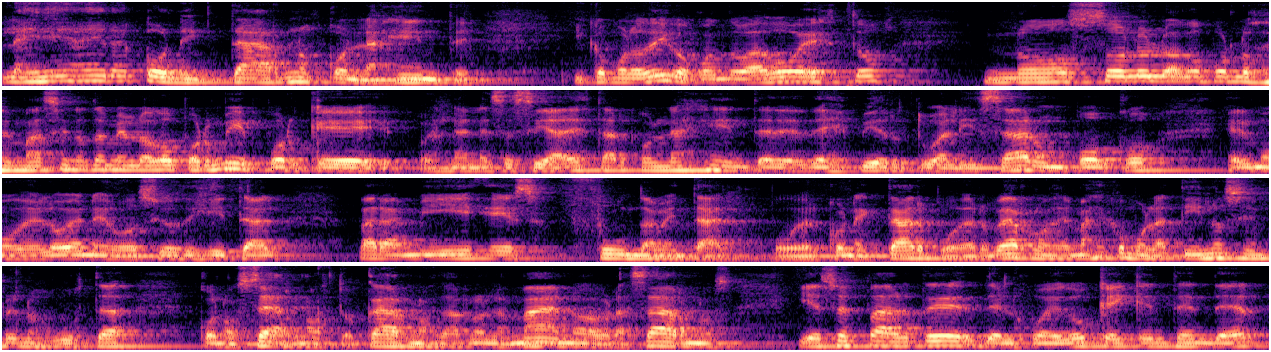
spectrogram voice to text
La idea era conectarnos con la gente. Y como lo digo, cuando hago esto, no solo lo hago por los demás, sino también lo hago por mí, porque pues, la necesidad de estar con la gente, de desvirtualizar un poco el modelo de negocios digital, para mí es fundamental. Poder conectar, poder vernos. Además que como latinos siempre nos gusta conocernos, tocarnos, darnos la mano, abrazarnos. Y eso es parte del juego que hay que entender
